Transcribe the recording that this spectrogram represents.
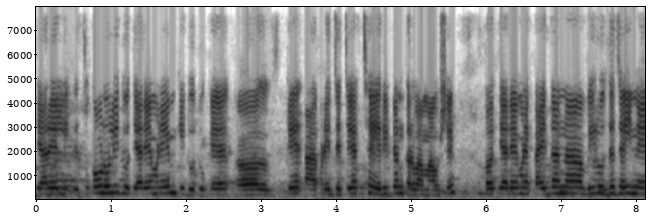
ત્યારે ચુકવણું લીધું ત્યારે એમણે એમ કીધું હતું કે કે આપણે જે ચેક છે એ રિટર્ન કરવામાં આવશે. તો અત્યારે એમણે કાયદાના વિરુદ્ધ જઈને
